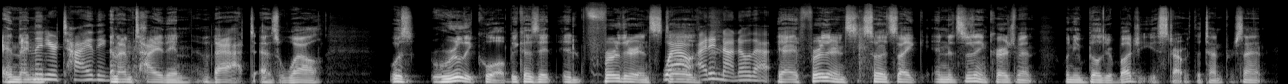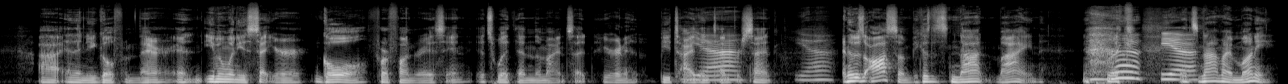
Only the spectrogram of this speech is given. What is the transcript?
and then And then you're tithing. and I'm tithing that as well was really cool because it it further instilled wow, I did not know that. yeah it further inst- so it's like and it's just an encouragement when you build your budget you start with the 10% uh, and then you go from there and even when you set your goal for fundraising it's within the mindset you're going to be tithing Yeah. 10% Yeah. and it was awesome because it's not mine like, Yeah. it's not my money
